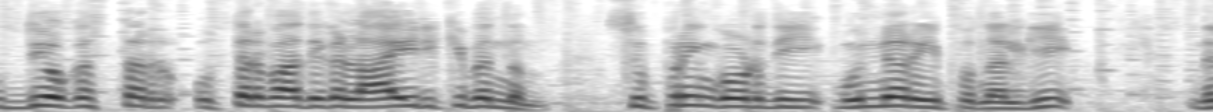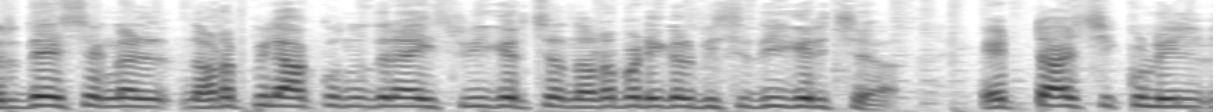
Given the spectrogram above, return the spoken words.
ഉദ്യോഗസ്ഥർ ഉത്തരവാദികളായിരിക്കുമെന്നും സുപ്രീം കോടതി മുന്നറിയിപ്പ് നൽകി. നിർദ്ദേശങ്ങൾ നടപ്പിലാക്കുന്നതിനായി സ്വീകരിച്ച നടപടികൾ വിശദീകരിച്ച് എട്ടാഴ്ചയ്ക്കുള്ളിൽ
